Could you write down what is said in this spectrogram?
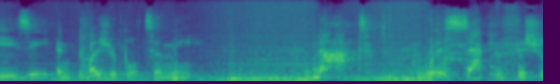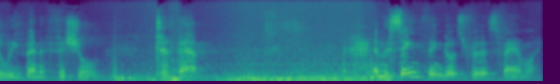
easy and pleasurable to me, not what is sacrificially beneficial to them. And the same thing goes for this family.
